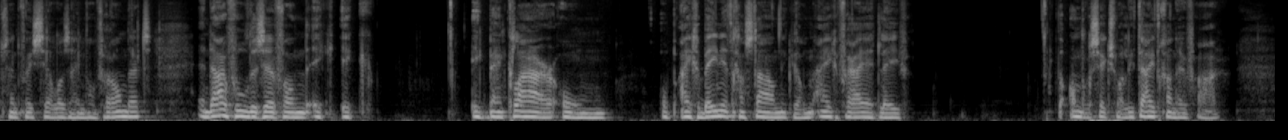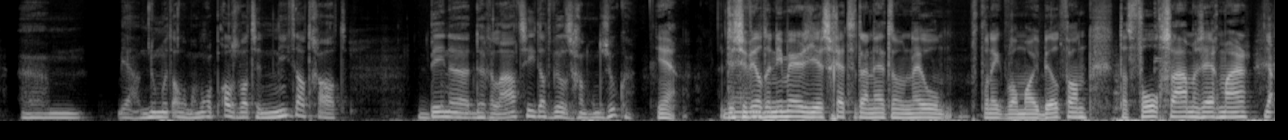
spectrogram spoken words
van je cellen zijn dan veranderd. En daar voelde ze van, ik, ik, ik ben klaar om op eigen benen te gaan staan. Ik wil een eigen vrijheid leven. Ik wil andere seksualiteit gaan ervaren. Ehm, ja, noem het allemaal maar op. Alles wat ze niet had gehad binnen de relatie, dat wil ze gaan onderzoeken. Ja. Dus ze En- wilde niet meer, je schetste daar net een heel, vond ik wel een mooi beeld van, dat volgzame zeg maar, Ja.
